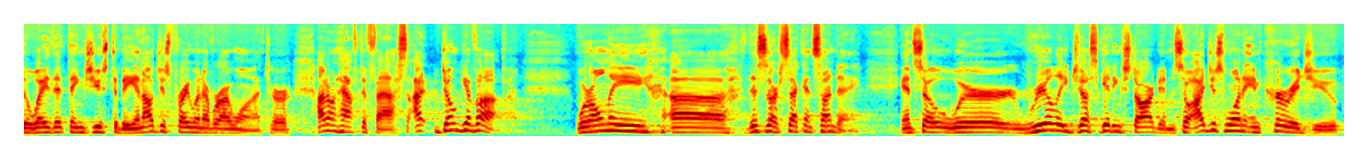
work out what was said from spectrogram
the way that things used to be, and I'll just pray whenever I want, or I don't have to fast. I, don't give up. We're only, uh, this is our second Sunday. And so we're really just getting started. And so I just want to encourage you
